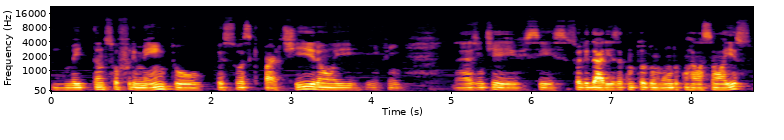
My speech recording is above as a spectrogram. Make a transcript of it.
no meio de tanto sofrimento, pessoas que partiram e, enfim, né? a gente se, solidariza com todo mundo com relação a isso.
